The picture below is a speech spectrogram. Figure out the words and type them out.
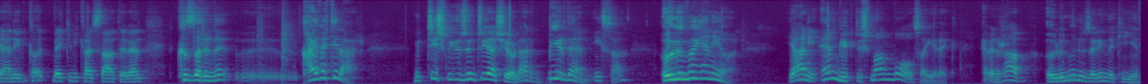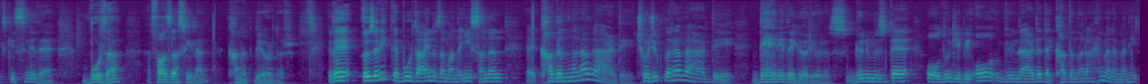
Yani belki birkaç saat evvel kızlarını e, kaybettiler. Müthiş bir üzüntü yaşıyorlar. Birden İsa ölümü yeniyor. Yani en büyük düşman bu olsa gerek. Evet Rab ölümün üzerindeki yetkisini de burada fazlasıyla kanıtlıyordur. Ve özellikle burada aynı zamanda İsa'nın kadınlara verdiği, çocuklara verdiği değeri de görüyoruz. Günümüzde olduğu gibi o günlerde de kadınlara hemen hemen hiç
